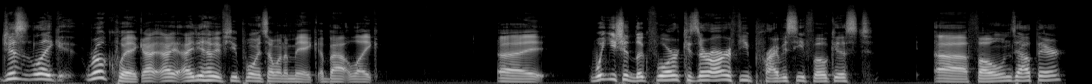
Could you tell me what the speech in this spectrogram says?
just like real quick, I, I I do have a few points I want to make about like uh what you should look for because there are a few privacy focused uh phones out there.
